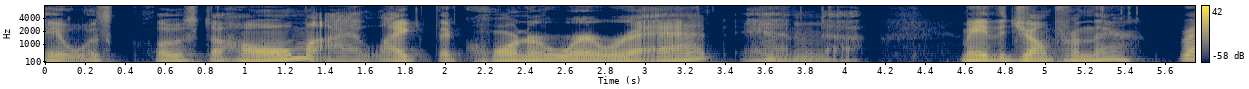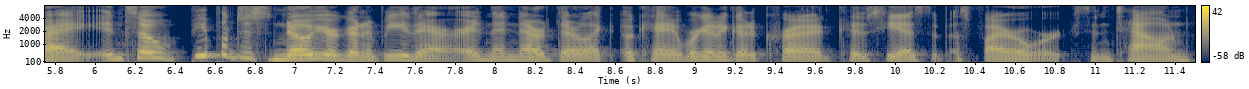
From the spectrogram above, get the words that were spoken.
it was close to home. I liked the corner where we're at and uh, made the jump from there. Right. And so people just know you're going to be there. And then they're, they're like, okay, we're going to go to Craig because he has the best fireworks in town.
